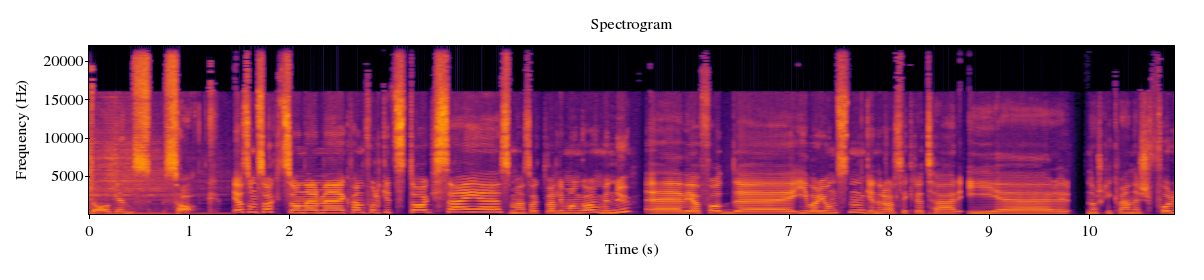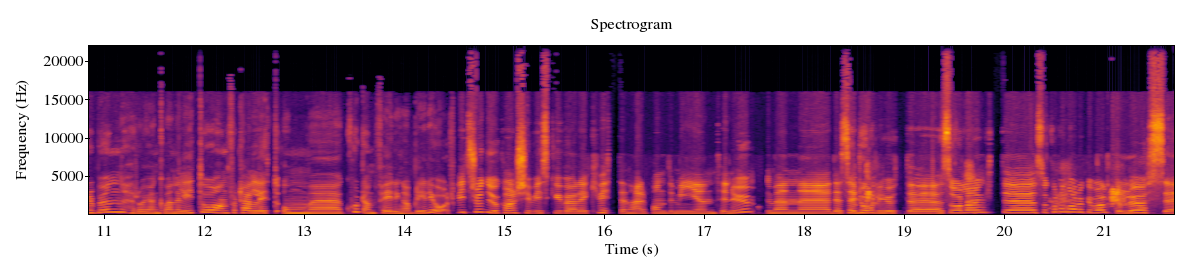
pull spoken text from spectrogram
Dagens sak. Ja, som sagt så nærmer kvenfolkets dag seg, som jeg har sagt veldig mange ganger, men nå. Eh, vi har fått eh, Ivar Johnsen, generalsekretær i eh, Norske Kveners Forbund, Royan Kvenelito. Han forteller litt om eh, hvordan feiringa blir i år. Vi trodde jo kanskje vi skulle være kvitt denne pandemien til nå, men eh, det ser dårlig ut eh, så langt. Så hvordan har dere valgt å løse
